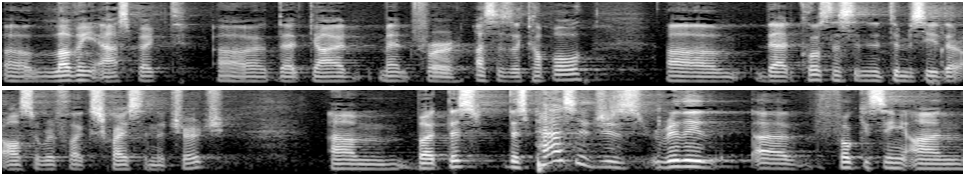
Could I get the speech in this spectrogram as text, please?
uh, loving aspect uh, that God meant for us as a couple. Um, that closeness and intimacy that also reflects Christ in the church. Um, but this this passage is really uh, focusing on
